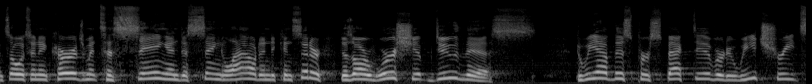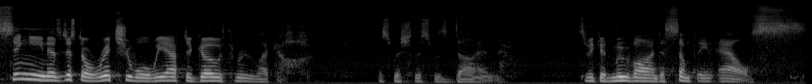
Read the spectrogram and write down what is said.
And so it's an encouragement to sing and to sing loud and to consider does our worship do this? Do we have this perspective or do we treat singing as just a ritual we have to go through? Like, oh, just wish this was done so we could move on to something else.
